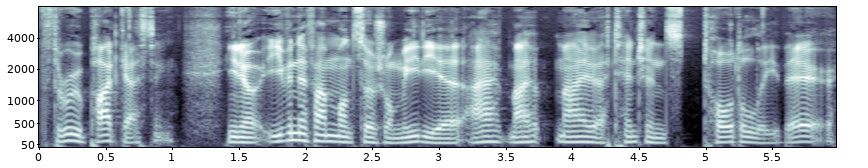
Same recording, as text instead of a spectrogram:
through podcasting. You know, even if I'm on social media, I have my my attention's totally there.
